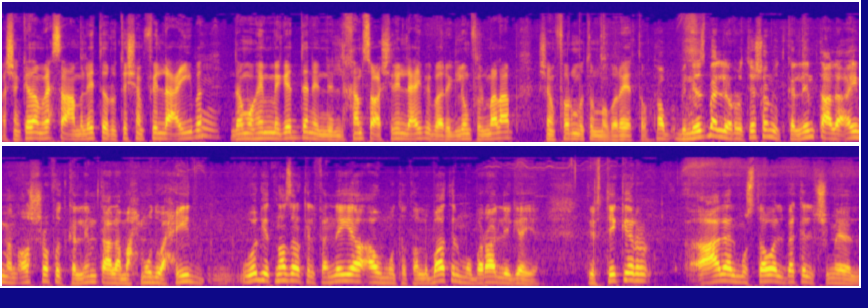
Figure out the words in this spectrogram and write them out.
عشان كده لما بيحصل عملية ال rotation في اللعيبة. ده مهم جدا إن ال 25 لعيب يبقى رجلهم في الملعب عشان فورمة المباريات طبعا طب بالنسبة لل rotation واتكلمت على أيمن أشرف واتكلمت على محمود وحيد وجهة نظرك الفنية أو متطلبات المباراة اللي جاية تفتكر على المستوى ال back الشمال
